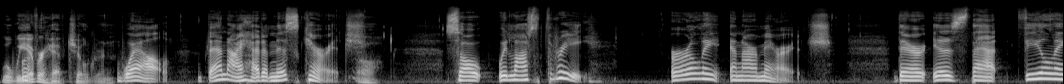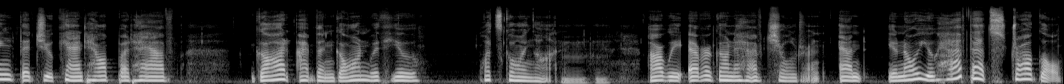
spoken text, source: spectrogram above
will we ever have children? Well, then I had a miscarriage. Oh. So we lost three early in our marriage. There is that feeling that you can't help but have God, I've been going with you. What's going on? Mm-hmm. Are we ever going to have children? And you know, you have that struggle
